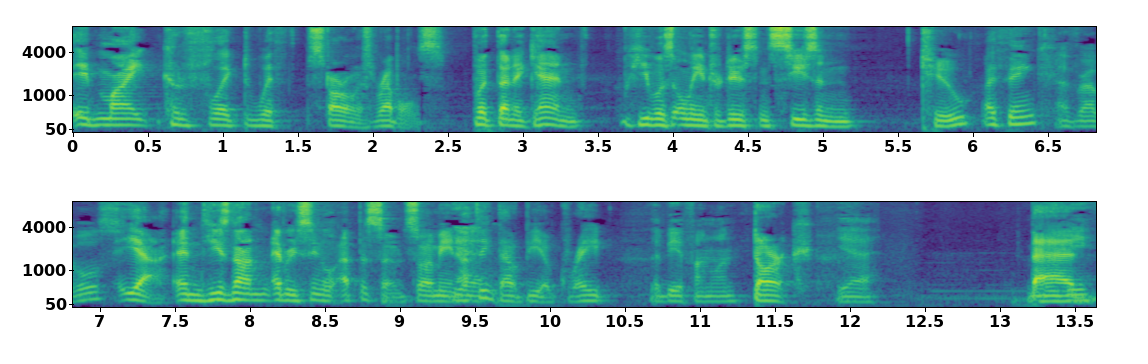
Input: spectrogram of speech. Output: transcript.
it might conflict with Star Wars Rebels. But then again, he was only introduced in season two, I think. Of Rebels? Yeah, and he's not in every single episode. So I mean, I think that would be a great That'd be a fun one. dark, Yeah. bad Movie?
